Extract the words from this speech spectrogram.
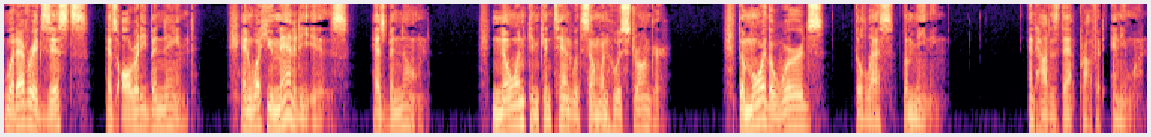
Whatever exists has already been named and what humanity is has been known. No one can contend with someone who is stronger. The more the words the less the meaning. And how does that profit anyone?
